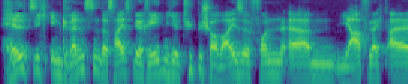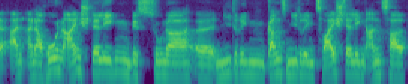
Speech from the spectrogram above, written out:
hält sich in Grenzen. Das heißt, wir reden hier typischerweise von ähm, ja vielleicht äh, einer hohen einstelligen bis zu einer äh, niedrigen, ganz niedrigen zweistelligen Anzahl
